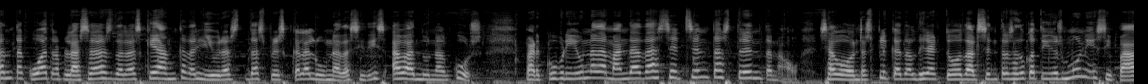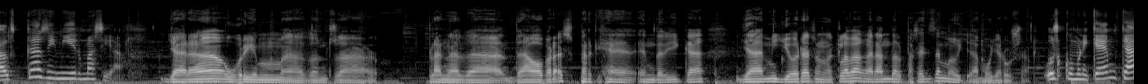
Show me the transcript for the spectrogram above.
274 places de les que han quedat lliures després que l'alumne decidís abandonar el curs, per cobrir una demanda de 739, segons ha explicat el director dels centres educatius municipals, Casimir Macià. I ara obrim eh, doncs, plana d'obres perquè hem de dir que hi ha millores en el clavegaram del passeig de, Moll de Mollerussa. Us comuniquem que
